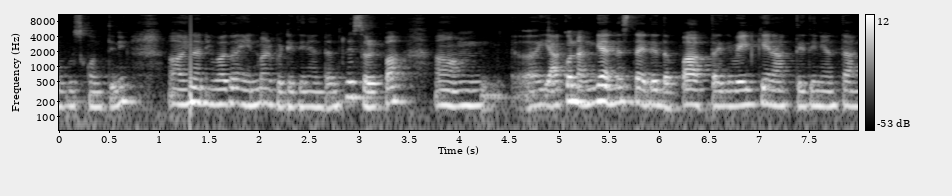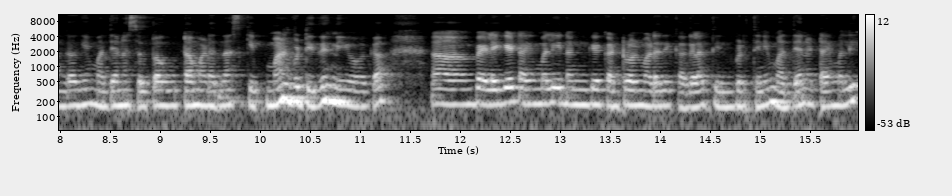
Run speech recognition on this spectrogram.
ಮುಗಿಸ್ಕೊತೀನಿ. ನಾನು ಇವಾಗ ಏನು ಮಾಡಿಬಿಟ್ಟಿದ್ದೀನಿ ಅಂತಂದರೆ ಸ್ವಲ್ಪ ಯಾಕೋ ನನಗೆ ಅನ್ನಿಸ್ತಾ ಇದೆ, ದಪ್ಪ ಆಗ್ತಾಯಿದ್ದೀನಿ ವೆಯ್ಟ್ ಗೇನ್ ಆಗ್ತಿದ್ದೀನಿ ಅಂತ, ಹಂಗಾಗಿ ಮಧ್ಯಾಹ್ನ ಸ್ವಲ್ಪ ಊಟ ಮಾಡೋದನ್ನ ಸ್ಕಿಪ್ ಮಾಡಿಬಿಟ್ಟಿದ್ದೀನಿ ಇವಾಗ. ಬೆಳಗ್ಗೆ ಟೈಮಲ್ಲಿ ನನಗೆ ಕಂಟ್ರೋಲ್ ಮಾಡೋದಕ್ಕಾಗಲ್ಲ ತಿಂದ್ಬಿಡ್ತೀನಿ ಮಧ್ಯಾಹ್ನ ಟೈಮಲ್ಲಿ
